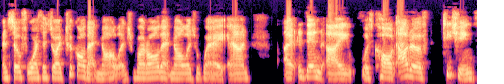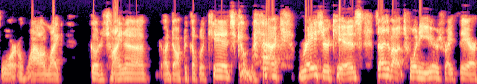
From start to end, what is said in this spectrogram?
and so forth. And so I took all that knowledge, brought all that knowledge away, and I, then I was called out of teaching for a while, like go to China, adopt a couple of kids, come back, raise your kids. So that's about 20 years right there.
